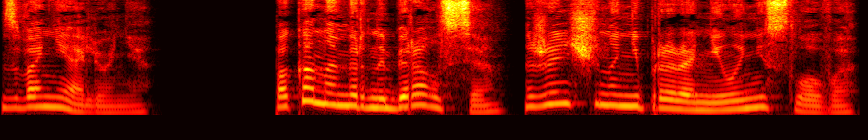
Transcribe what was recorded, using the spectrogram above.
звони Алене». Пока номер набирался, женщина не проронила ни слова.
